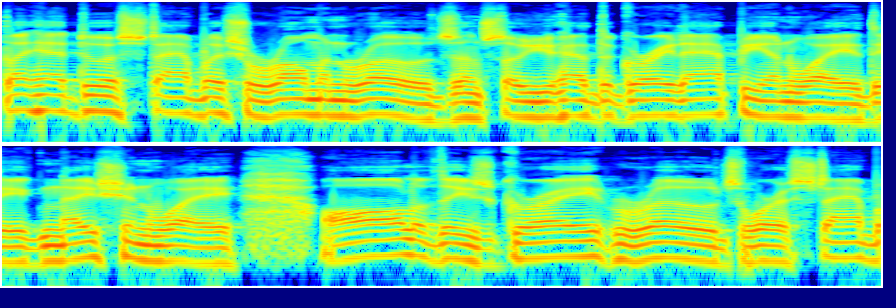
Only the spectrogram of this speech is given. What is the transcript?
they had to establish Roman roads. And so you had the Great Appian Way, the Egnatian Way. All of these great roads were established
